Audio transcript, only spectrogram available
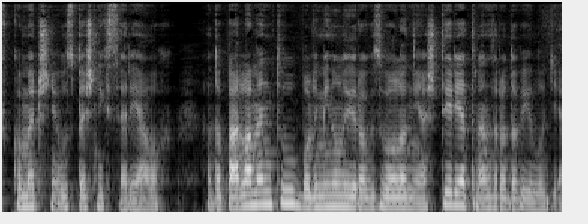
v komerčne úspešných seriáloch. A do parlamentu boli minulý rok zvolení až štyria transrodoví ľudia.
